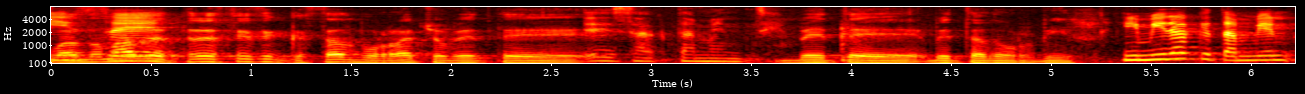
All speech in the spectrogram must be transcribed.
Cuando más de dice. tres te dicen que estás borracho, vete, Exactamente. vete, vete a dormir. Y mira que también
